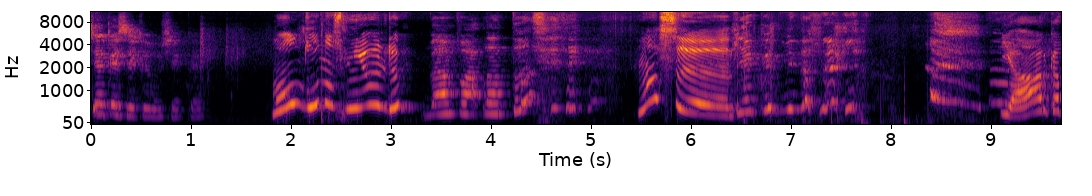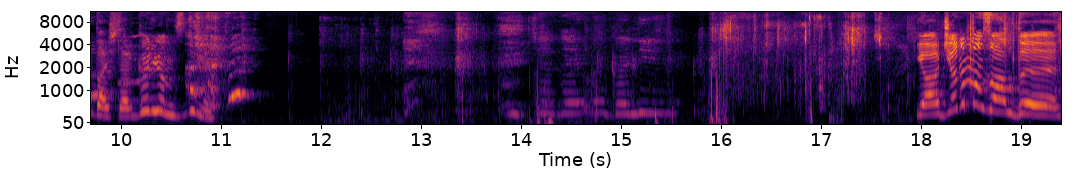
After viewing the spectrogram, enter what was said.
Şaka şaka bu şaka. Ne oldu? Nasıl? Niye öldüm? Ben patlattım. Nasıl? Yakıt bidonu. Ya arkadaşlar görüyorsunuz değil mi? Ya canım azaldı.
